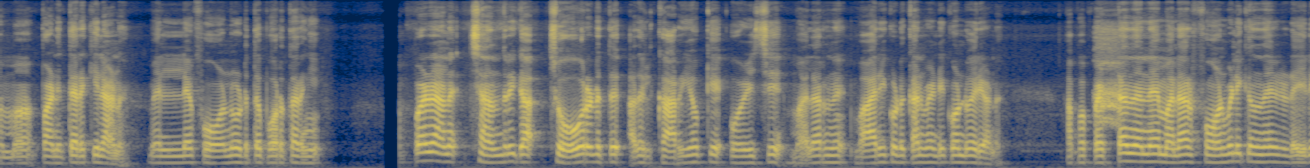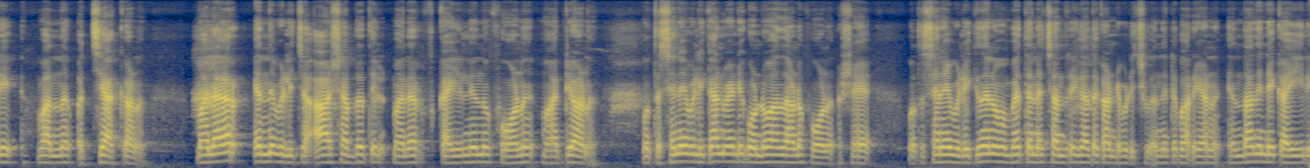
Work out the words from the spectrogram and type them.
അമ്മ പണിത്തിരക്കിലാണ്. മെല്ലെ ഫോണും എടുത്ത് പുറത്തിറങ്ങി. അപ്പോഴാണ് ചന്ദ്രിക ചോറെടുത്ത് അതിൽ കറിയൊക്കെ ഒഴിച്ച് മലറിന് വാരി കൊടുക്കാൻ വേണ്ടി കൊണ്ടുവരികയാണ്. അപ്പോൾ പെട്ടെന്ന് തന്നെ മലർ ഫോൺ വിളിക്കുന്നതിനിടയിൽ വന്ന് ഒച്ചയാക്കുകയാണ്. മലർ എന്ന് വിളിച്ച ആ ശബ്ദത്തിൽ മലർ കയ്യിൽ നിന്ന് ഫോണ് മാറ്റുകയാണ്. മുത്തശ്ശനെ വിളിക്കാൻ വേണ്ടി കൊണ്ടുവന്നതാണ് ഫോൺ പക്ഷേ മുത്തശ്ശനെ വിളിക്കുന്നതിന് മുമ്പേ തന്നെ ചന്ദ്രിക അത് കണ്ടുപിടിച്ചു. എന്നിട്ട് പറയാണ് എന്താ നിന്റെ കയ്യിൽ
